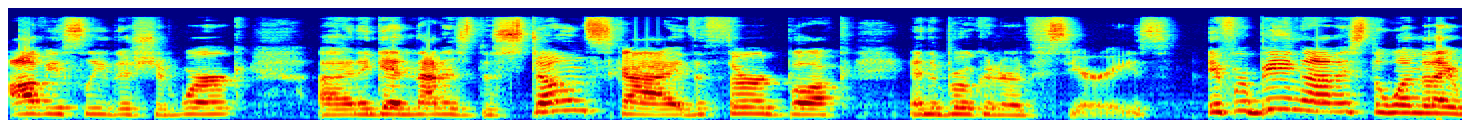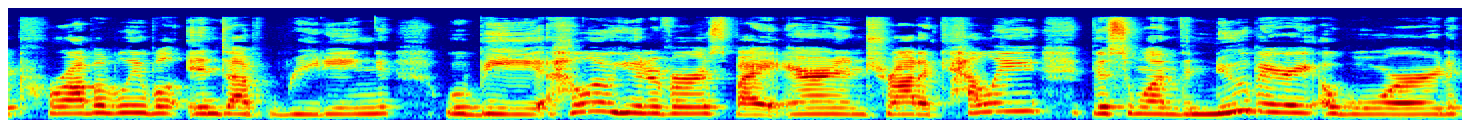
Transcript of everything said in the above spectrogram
obviously this should work. Uh, and again, that is The Stone Sky, the third book in the Broken Earth series. If we're being honest, the one that I probably will end up reading will be Hello Universe by Erin Entrada Kelly. This won the Newbery Award.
